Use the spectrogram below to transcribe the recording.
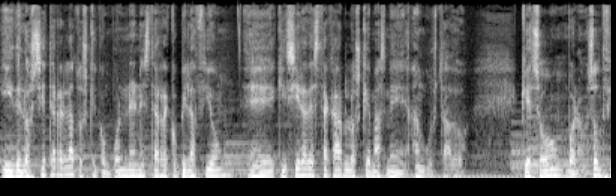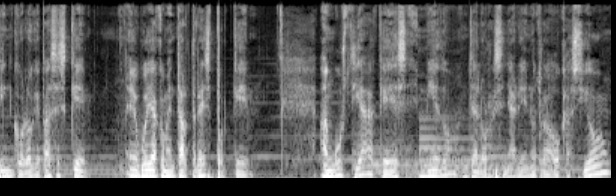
Y de los siete relatos que componen esta recopilación, eh, quisiera destacar los que más me han gustado. Que son, bueno, son cinco. Lo que pasa es que eh, voy a comentar tres porque Angustia, que es miedo, ya lo reseñaré en otra ocasión.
